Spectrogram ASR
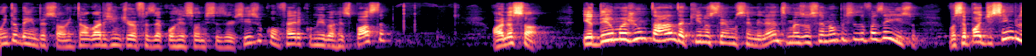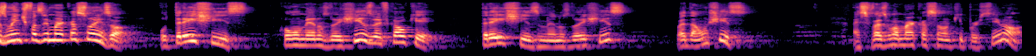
Muito bem, pessoal. Então agora a gente vai fazer a correção desse exercício. Confere comigo a resposta. Olha só. Eu dei uma juntada aqui nos termos semelhantes, mas você não precisa fazer isso. Você pode simplesmente fazer marcações. Ó. O 3x com o menos 2x vai ficar o quê? 3x menos 2x vai dar 1x. Aí você faz uma marcação aqui por cima, ó.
